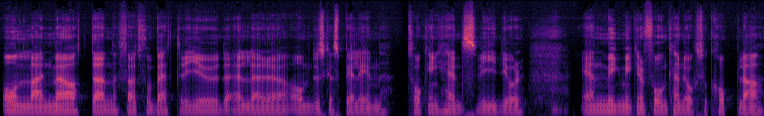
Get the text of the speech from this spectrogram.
online-möten för att få bättre ljud eller eh, om du ska spela in talking heads-videor. En myggmikrofon kan du också koppla,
